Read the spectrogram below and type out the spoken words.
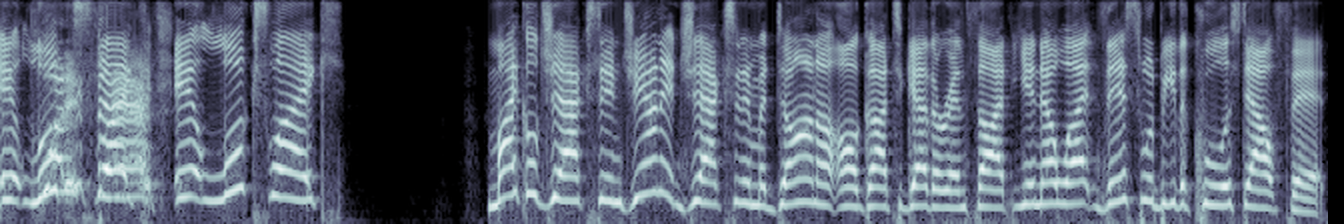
It looks like that? it looks like Michael Jackson, Janet Jackson, and Madonna all got together and thought, you know what, this would be the coolest outfit.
